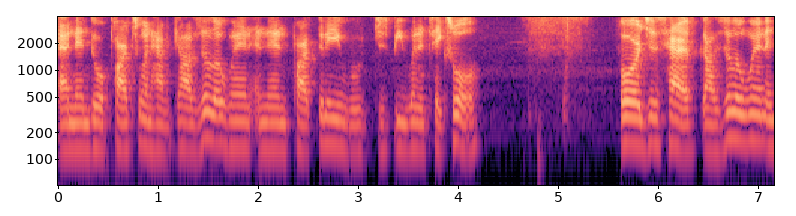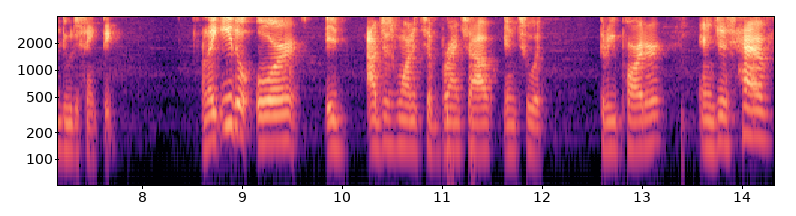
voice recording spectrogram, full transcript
and then do a part two and have Godzilla win, and then part three will just be when it takes all. Or just have Godzilla win and do the same thing. Like either or, it I just wanted to branch out into a three parter and just have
